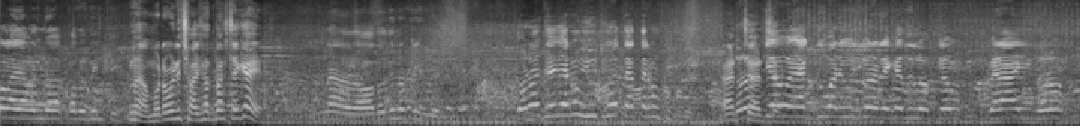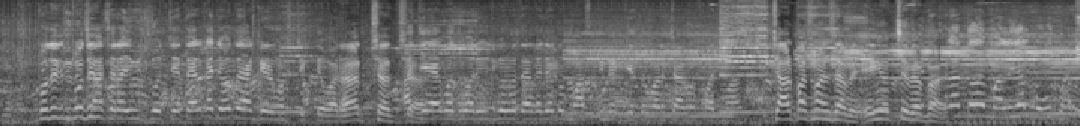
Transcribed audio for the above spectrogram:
বলা যাবে না কতদিন টিক না মোটামুটি ছয় সাত মাস থেকে? না দাদা অতদিনও টিকবে না। তোরা যে যেরকম ইউজ করে তার তেরকম টিকবে। আচ্ছা, আচ্ছা। কেউ এক দুবার ইউজ করে রেখে দিল কেউ প্রায় ধরো প্রতিদিন ইউজ করছে তার কাছে হয়তো এক দেড় মাস টিকতে পারে। আচ্ছা আচ্ছা। যে একবার দুবার ইউজ করবে তার কাছে হয়তো মাস কিনে যেতে পারে চার মাস পাঁচ মাস। চার পাঁচ মাস যাবে এই হচ্ছে ব্যাপার। তো বহুত ভালো।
